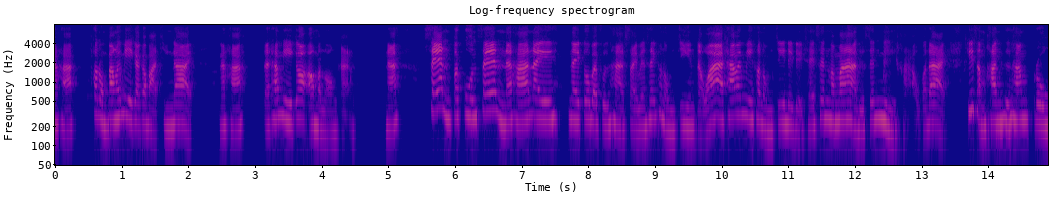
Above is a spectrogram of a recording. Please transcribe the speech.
นะคะ ขนมปังไม่มีกากระบาดทิ้งได้นะคะ แต่ถ้ามีก็เอามาลองกันนะเส้นตระกูลเส้นนะคะ ในในตัวแบบฝึกหัดใส่เป็นเส้นขนมจีน แต่ว่าถ้าไม่มีขนมจีนเด็กๆ ใช้เส้นมาม่าหรือเส้นหมี่ขาวก็ได้ ที่สำคัญคือห้ามปรุง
